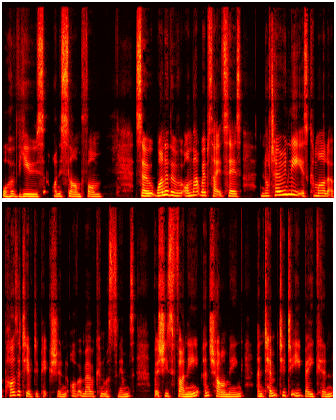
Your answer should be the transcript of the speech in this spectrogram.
or her views on islam from. So one of the on that website it says not only is kamala a positive depiction of american muslims but she's funny and charming and tempted to eat bacon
